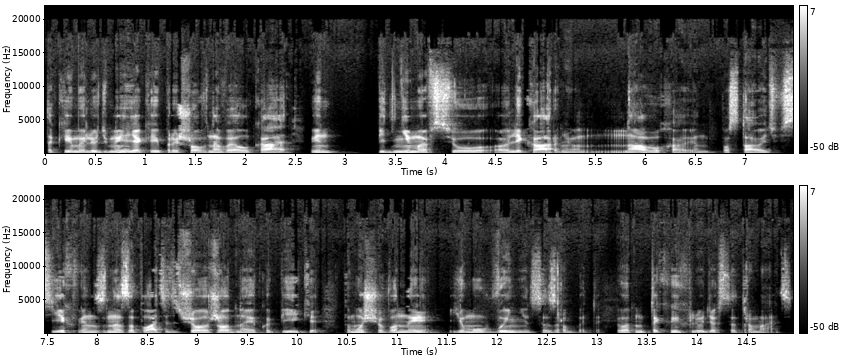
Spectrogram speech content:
такими людьми, який прийшов на ВЛК, він підніме всю е, лікарню на вуха, він поставить всіх, він не заплатить жо- жодної копійки, тому що вони йому винні це зробити. І от на таких людях це тримається.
